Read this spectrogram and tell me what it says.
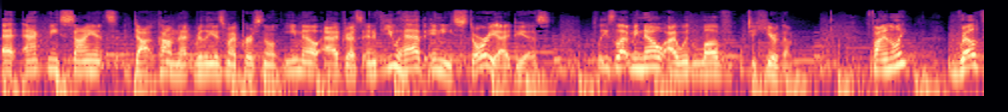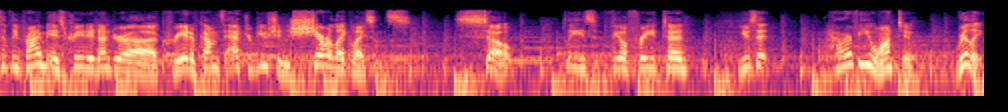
at acmescience.com. That really is my personal email address. And if you have any story ideas, please let me know. I would love to hear them. Finally, Relatively Prime is created under a Creative Commons Attribution Share Alike license. So, please feel free to use it however you want to. Really,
